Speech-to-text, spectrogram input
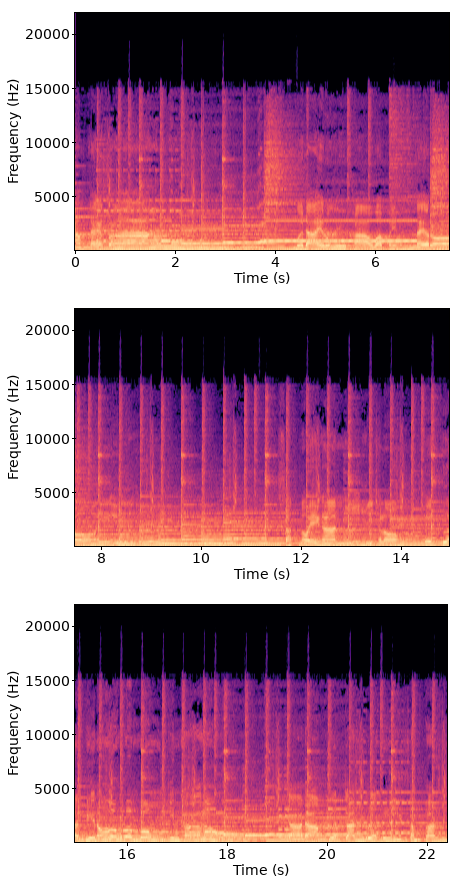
ามแตกร้าวเมื่อได้รู้ข่าวว่าเป็นนายร้อยสักหน่อยงานนี้ฉลอง ชิญเพื่อนพี่น้องร่วมวงกินข้าว อย่าดาบเพื่อนกันเรื่องนี้สัมพันธ์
